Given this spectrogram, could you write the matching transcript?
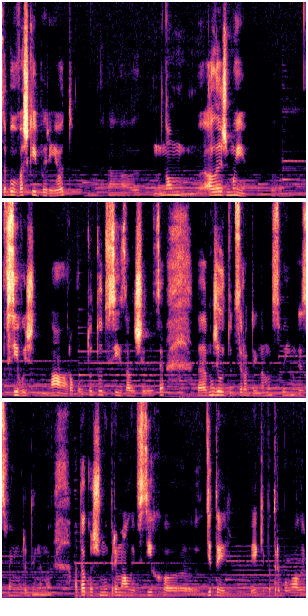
Це був важкий період, е, але ж ми е, всі вийшли на роботу, тут всі залишилися. Е, Ми жили тут з родинами своїми, своїми родинами, а також ми приймали всіх дітей, які потребували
